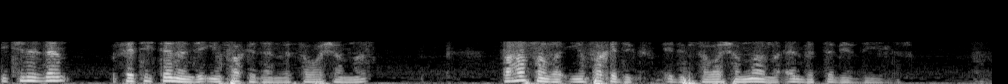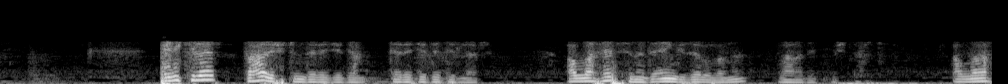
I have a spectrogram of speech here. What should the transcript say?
İçinizden fetihten önce infak eden ve savaşanlar daha sonra infak edip, edip savaşanlarla elbette bir değildir. Perikiler daha üstün derecede, derecededirler. Allah hepsine de en güzel olanı vaat etmiştir. Allah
